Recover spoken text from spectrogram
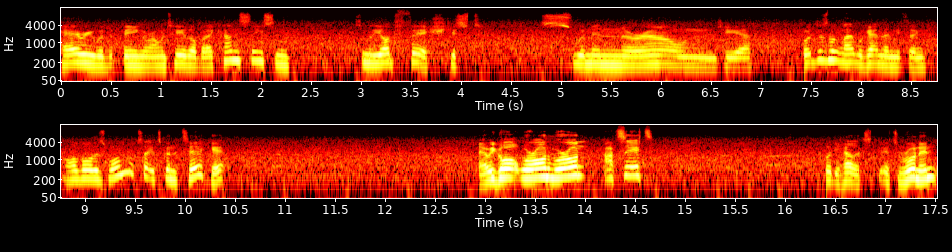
hairy with it being around here though, but I can see some, some of the odd fish just swimming around here. But it doesn't look like we're getting anything. Although there's one looks like it's going to take it. There we go. We're on. We're on. That's it bloody hell, it's, it's running.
